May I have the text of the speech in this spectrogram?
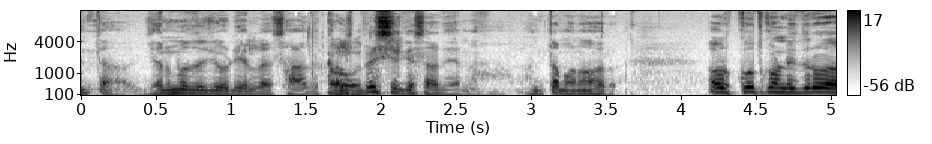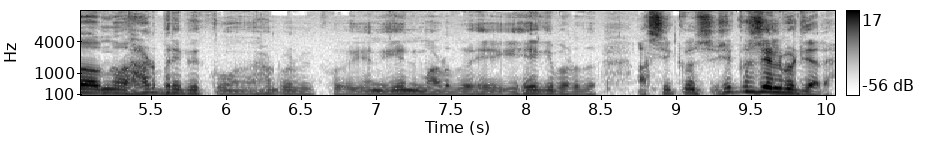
ಎಂಥ ಜನ್ಮದ ಜೋಡಿಯೆಲ್ಲ ಸಾಧ ಕಲ್ಪಿಸಲಿಕ್ಕೆ ಸಾಧ್ಯನಾ? ಅಂತ ಮನೋಹರ್. ಅವ್ರು ಕೂತ್ಕೊಂಡಿದ್ರು ಒಂದು ಹಾಡು ಬರಿಬೇಕು ಹಾಡು ಬರಬೇಕು ಏನು ಏನು ಮಾಡೋದು ಹೇಗೆ ಹೇಗೆ ಬರೋದು ಆ ಸೀಕ್ವೆನ್ಸ್ ಸೀಕ್ವೆನ್ಸ್ ಹೇಳಿಬಿಟ್ಟಿದ್ದಾರೆ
